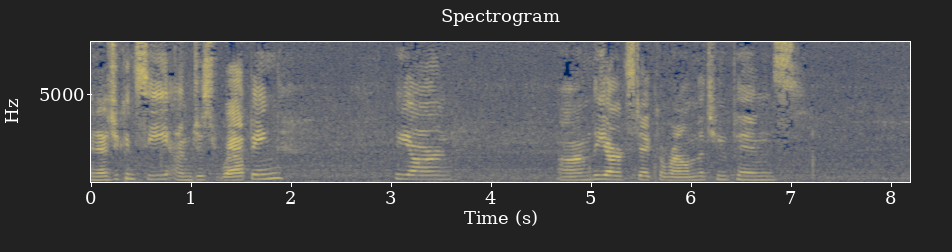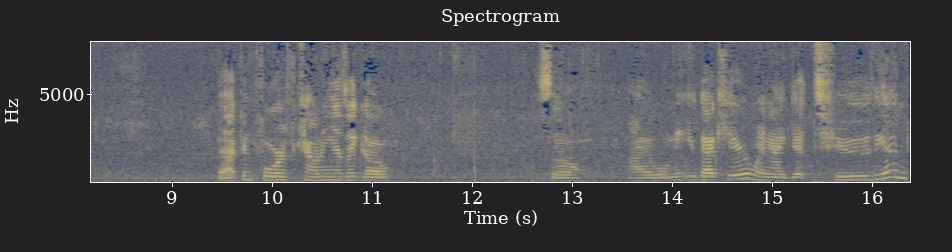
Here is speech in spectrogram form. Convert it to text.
And as you can see, I'm just wrapping the yarn on the yardstick around the two pins back and forth counting as I go. So I will meet you back here when I get to the end.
